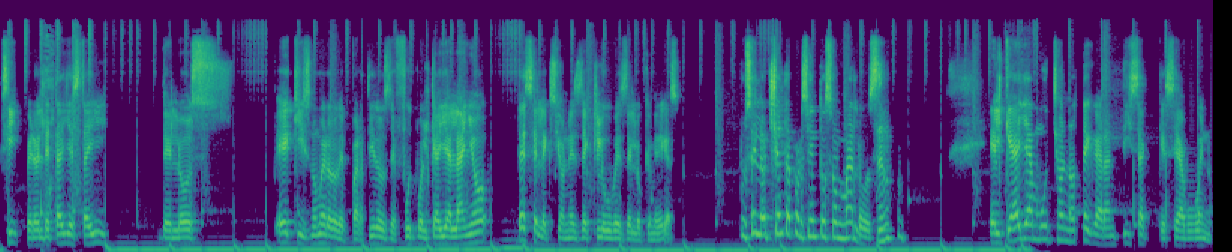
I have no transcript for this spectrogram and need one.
Sí, pero el detalle está ahí. De los X número de partidos de fútbol que hay al año, de selecciones, de clubes, de lo que me digas, pues el 80% son malos. El que haya mucho no te garantiza que sea bueno.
